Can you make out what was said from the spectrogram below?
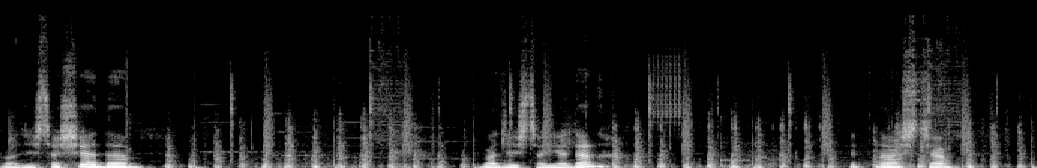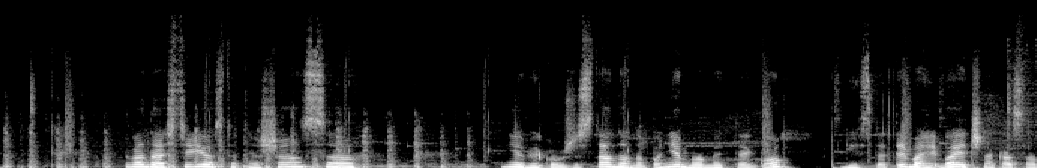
27. 21. 15, 12 i ostatnia szansa niewykorzystana, no bo nie mamy tego. Niestety, baje, bajeczna kasa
